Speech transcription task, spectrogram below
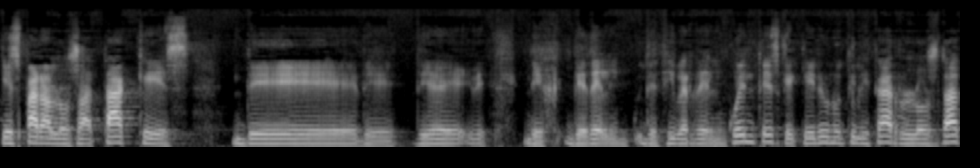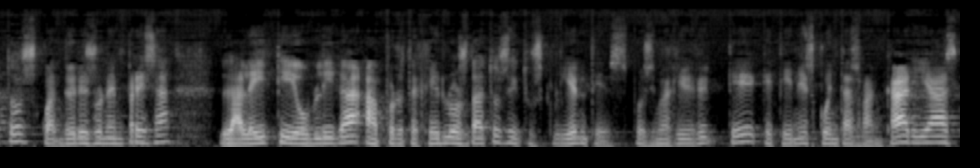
que es para los ataques de, de, ciberdelincuentes que quieren utilizar los datos. Cuando eres una empresa, la ley te obliga a proteger los datos de tus clientes. Pues imagínate que tienes cuentas bancarias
